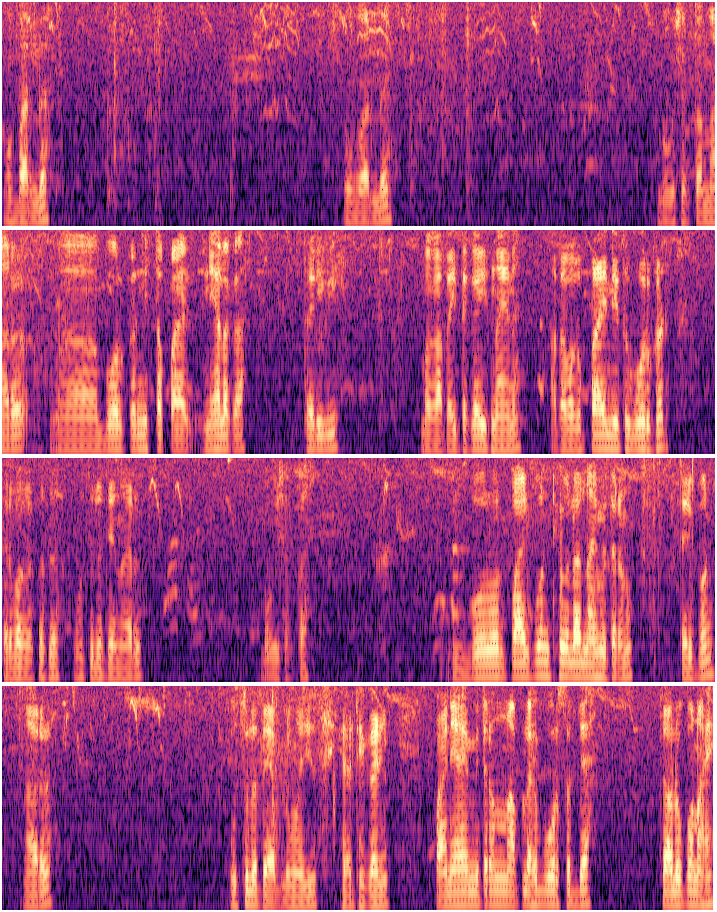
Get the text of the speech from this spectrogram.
उभारलं. उभारलं. बघू शकता नारळ अं, पाय न्यायला का? तरी बी. बघा आता इथं काहीच नाही ना. आता बघा पाय नेतो बोरकड तर बघा कसं उचलत येणार. बघू शकता. बोरवर पाय पण ठेवला नाही मित्रांनो. तरी पण नारळ उचलत आहे आपलं म्हणजेच ह्या ठिकाणी. पाणी आहे मित्रांनो आपला हे बोर सध्या चालू पण आहे.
